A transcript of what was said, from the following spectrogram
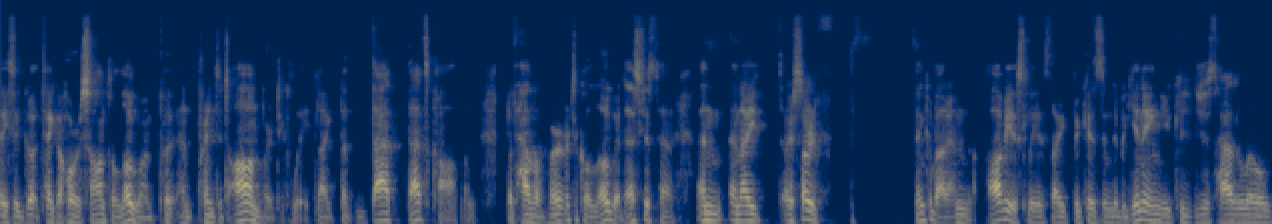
basically go take a horizontal logo and put and print it on vertically. Like but that that's common. But have a vertical logo, that's just a and and I I started think about it. And obviously it's like because in the beginning you could just have a little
